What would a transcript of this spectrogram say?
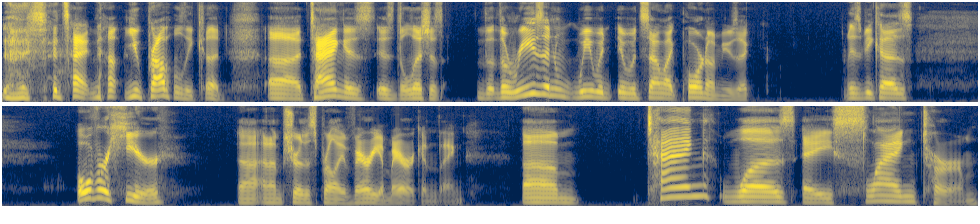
Tang, no, you probably could. Uh, Tang is is delicious. The the reason we would it would sound like porno music is because over here, uh, and I'm sure this is probably a very American thing. Um, Tang was a slang term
